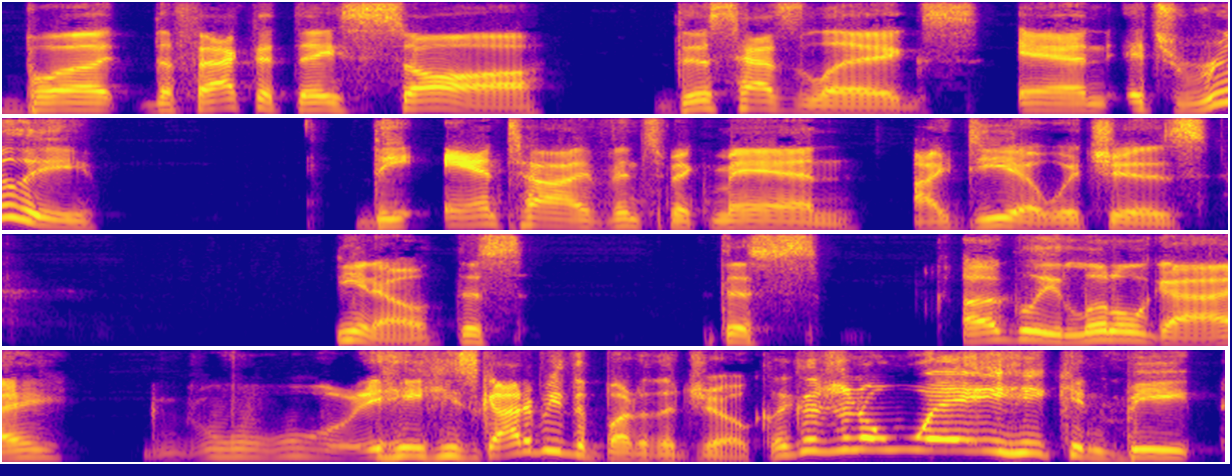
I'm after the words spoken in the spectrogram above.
But the fact that they saw this has legs, and it's really the anti Vince McMahon idea, which is, you know, this this ugly little guy. He he's got to be the butt of the joke. Like, there's no way he can beat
